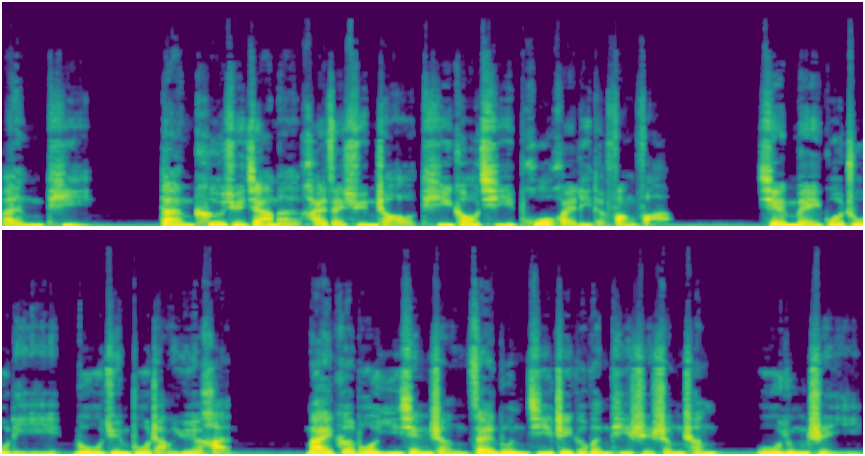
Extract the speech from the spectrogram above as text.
（Nt），但科学家们还在寻找提高其破坏力的方法。前美国助理陆军部长约翰·麦克罗伊先生在论及这个问题时声称：“毋庸置疑，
